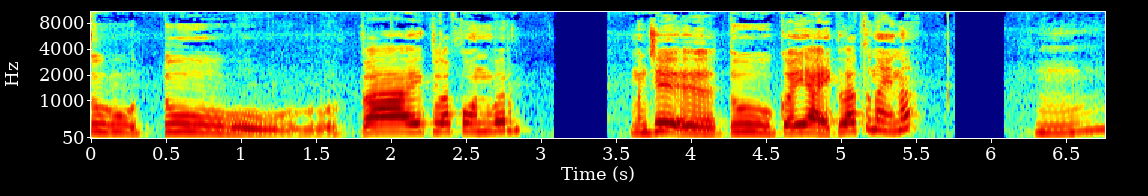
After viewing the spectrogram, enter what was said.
तू तू का ऐकला फोनवर? म्हणजे तू काही ऐकला तर नाही ना? हम्म,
